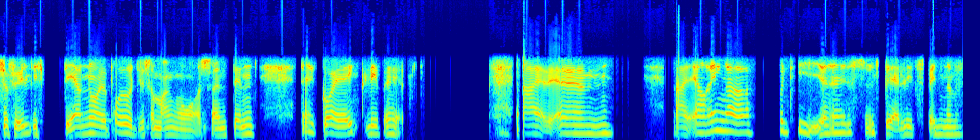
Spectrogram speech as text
Selvfølgelig. Det er, nu har jeg prøvet det så mange år, så den, den går jeg ikke glip af. Nej, øhm, nej, jeg ringer, fordi jeg synes, det er lidt spændende med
